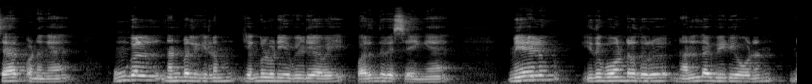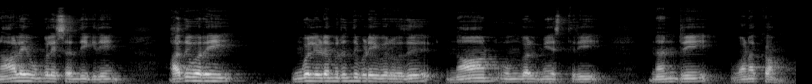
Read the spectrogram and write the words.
ஷேர் பண்ணுங்கள் உங்கள் நண்பர்களிடம் எங்களுடைய வீடியோவை பரிந்துரை செய்யுங்க. மேலும் இது போன்றதொரு நல்ல வீடியோவுடன் நாளை உங்களை சந்திக்கிறேன். அதுவரை உங்களிடமிருந்து விடைபெறுவது நான் உங்கள் மேஸ்திரி. நன்றி வணக்கம்.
